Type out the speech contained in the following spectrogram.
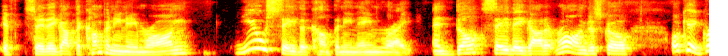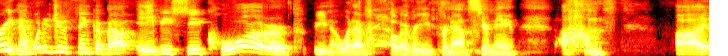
if say they got the company name wrong, you say the company name right and don't say they got it wrong. Just go, okay, great. Now, what did you think about ABC Corp? You know, whatever, however you pronounce your name. Um, uh,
